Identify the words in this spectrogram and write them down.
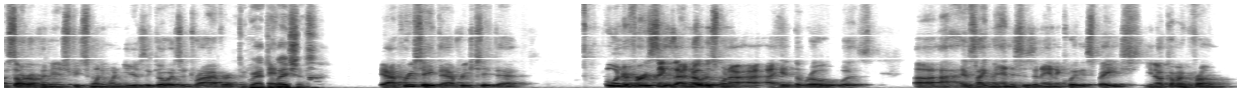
I started off in the industry 21 years ago as a driver. Congratulations. And, yeah, I appreciate that. I appreciate that. One of the first things I noticed when I, I hit the road was uh, I was like, man, this is an antiquated space. You know, coming from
